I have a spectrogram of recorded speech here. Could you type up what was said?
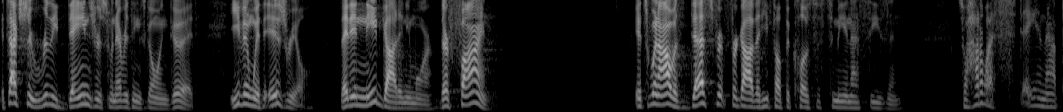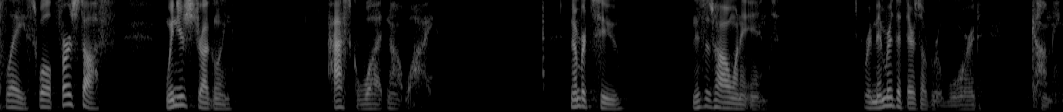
It's actually really dangerous when everything's going good. Even with Israel, they didn't need God anymore, they're fine. It's when I was desperate for God that He felt the closest to me in that season. So, how do I stay in that place? Well, first off, when you're struggling, ask what, not why. Number two, and this is how I want to end remember that there's a reward coming.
